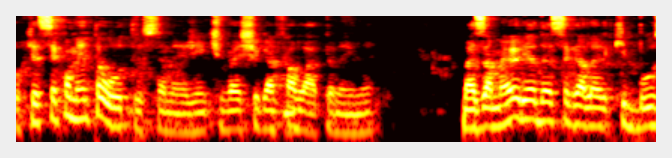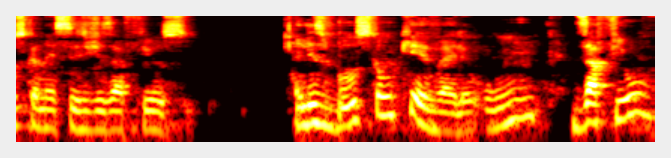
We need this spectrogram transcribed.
porque você comenta outros também, a gente vai chegar a falar também, né? Mas a maioria dessa galera que busca nesses desafios eles buscam o quê, velho? Um desafio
